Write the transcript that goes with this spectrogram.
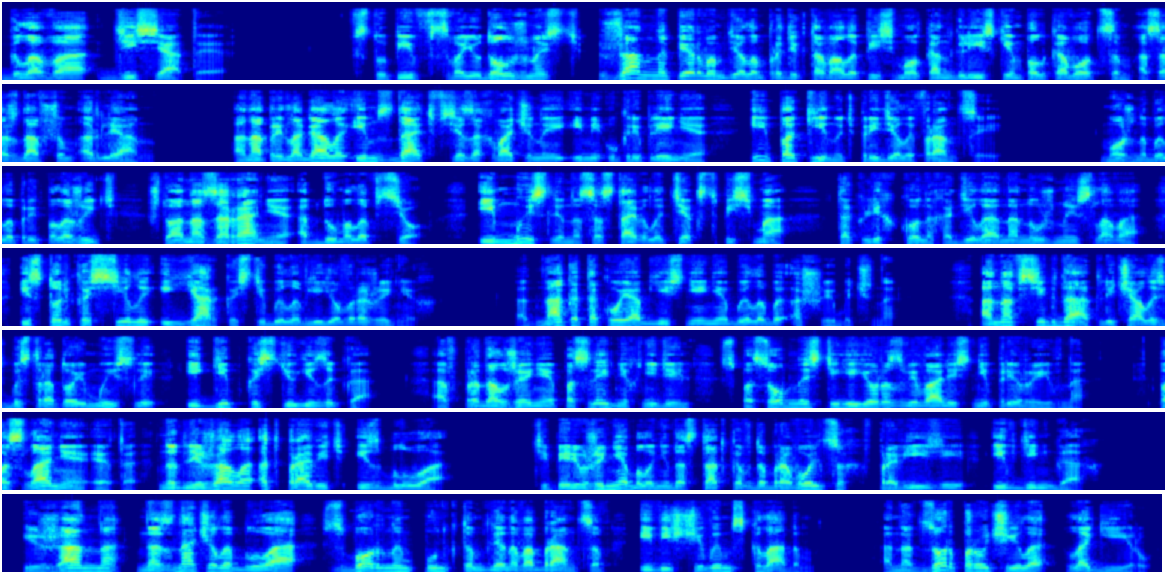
Глава десятая Вступив в свою должность, Жанна первым делом продиктовала письмо к английским полководцам, осаждавшим Орлеан. Она предлагала им сдать все захваченные ими укрепления и покинуть пределы Франции. Можно было предположить, что она заранее обдумала все и мысленно составила текст письма, так легко находила она нужные слова и столько силы и яркости было в ее выражениях. Однако такое объяснение было бы ошибочно. Она всегда отличалась быстротой мысли и гибкостью языка, а в продолжение последних недель способности ее развивались непрерывно. Послание это надлежало отправить из Блуа. Теперь уже не было недостатка в добровольцах, в провизии и в деньгах и Жанна назначила Блуа сборным пунктом для новобранцев и вещевым складом, а надзор поручила Лагиру.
